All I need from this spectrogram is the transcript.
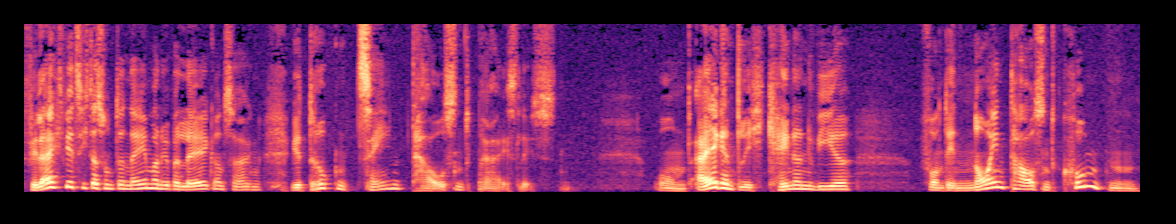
Vielleicht wird sich das Unternehmen überlegen und sagen, wir drucken 10.000 Preislisten. Und eigentlich kennen wir von den 9.000 Kunden,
